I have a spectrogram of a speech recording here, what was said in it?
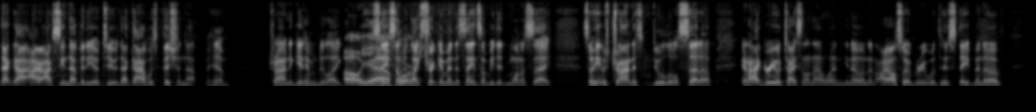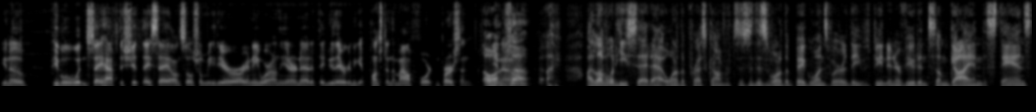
that guy. I, I've seen that video too. That guy was fishing that him, trying to get him to like Oh, yeah, say something like trick him into saying something he didn't want to say. So he was trying to do a little setup, and I agree with Tyson on that one. You know, and I also agree with his statement of you know people wouldn't say half the shit they say on social media or anywhere on the internet if they knew they were going to get punched in the mouth for it in person. oh you know? 100% I love what he said at one of the press conferences. This is one of the big ones where he was being interviewed, and some guy in the stands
